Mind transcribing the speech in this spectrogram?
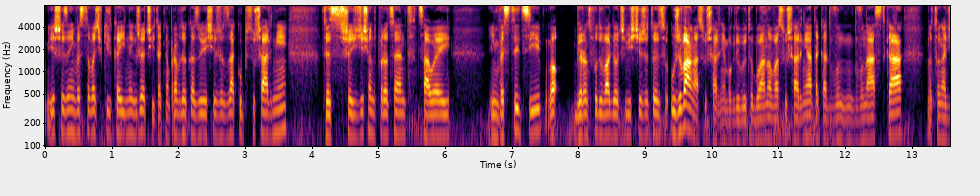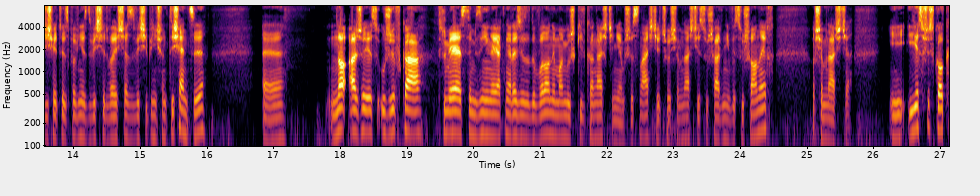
jeszcze zainwestować w kilka innych rzeczy i tak naprawdę okazuje się, że zakup suszarni to jest 60% całej inwestycji, no, biorąc pod uwagę oczywiście, że to jest używana suszarnia, bo gdyby to była nowa suszarnia, taka dwu- dwunastka, no to na dzisiaj to jest pewnie z 220, z 250 tysięcy. E, no, a że jest używka, w sumie jestem z niej jak na razie zadowolony, mam już kilkanaście, nie wiem, 16 czy 18 suszarni wysuszonych, 18. I, i jest wszystko ok,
